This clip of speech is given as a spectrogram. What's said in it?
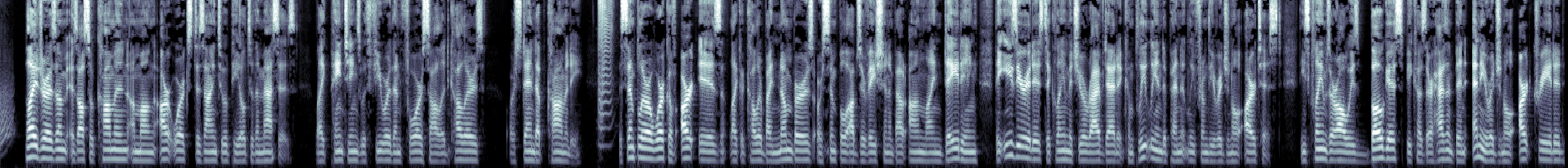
Mm-hmm. Plagiarism is also common among artworks designed to appeal to the masses, like paintings with fewer than four solid colors or stand up comedy. The simpler a work of art is, like a color by numbers or simple observation about online dating, the easier it is to claim that you arrived at it completely independently from the original artist. These claims are always bogus because there hasn't been any original art created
